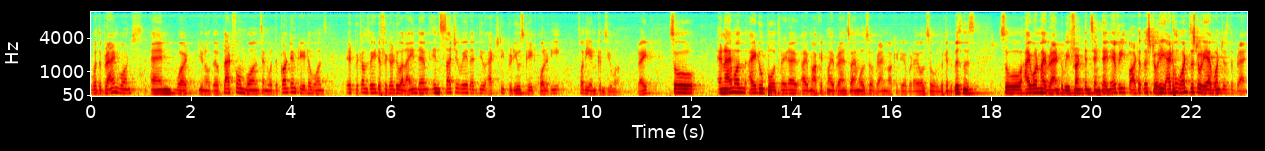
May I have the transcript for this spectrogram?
what the brand wants and what you know the platform wants and what the content creator wants it becomes very difficult to align them in such a way that you actually produce great quality for the end consumer right? So and i'm on i do both right? I, I market my brand so i'm also a brand marketer but i also look at the business. So i want my brand to be front and center in every part of the story. I don't want the story i want just the brand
